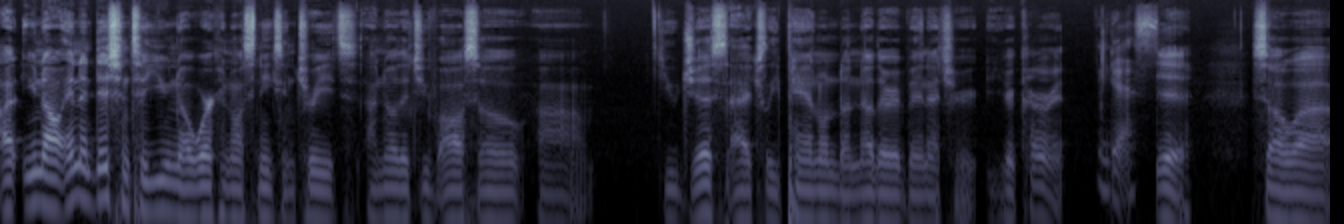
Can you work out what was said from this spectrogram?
uh, you know, in addition to you know working on sneaks and treats, I know that you've also um, you just actually paneled another event at your your current. Yes. Yeah. So uh,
